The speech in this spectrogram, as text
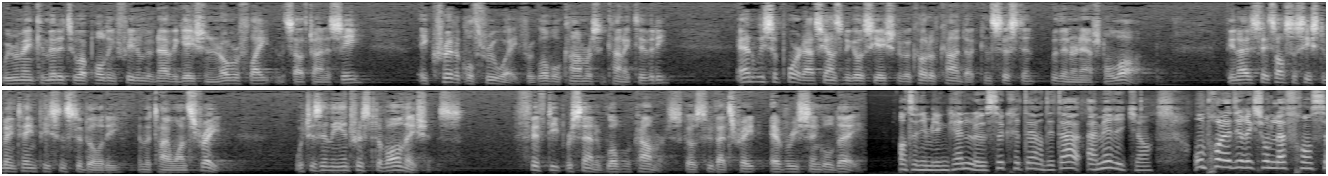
We remain committed to upholding freedom of navigation and overflight in the South China Sea, a critical throughway for global commerce and connectivity, and we support ASEAN's negotiation of a code of conduct consistent with international law. The United States also seeks to maintain peace and stability in the Taiwan Strait, which is in the interest of all nations. 50% of global commerce goes through that strait every single day. Anthony Blinken, le secrétaire d'État américain. On prend la direction de la France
